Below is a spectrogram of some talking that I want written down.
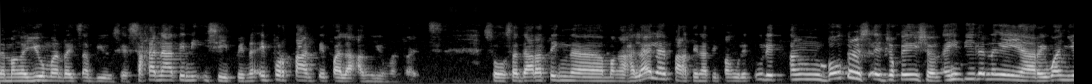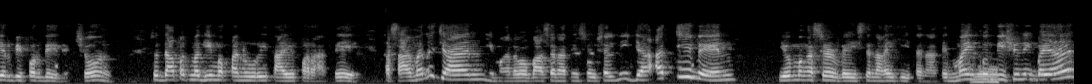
ng mga human rights abuses, saka natin iisipin na importante pala ang human rights. So sa darating na mga halalan, parati natin paulit-ulit, ang voters education ay hindi lang nangyayari one year before the election. So dapat maging mapanuri tayo parati. Kasama na dyan, yung mga nababasa natin social media, at even yung mga surveys na nakikita natin. Mind conditioning ba yan?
